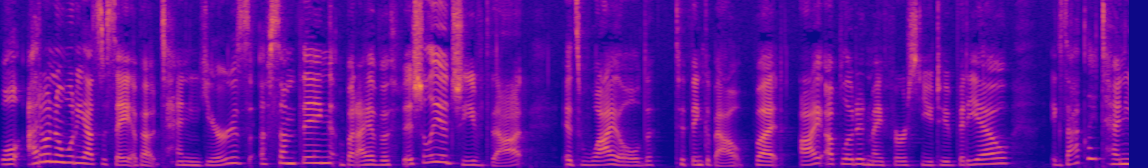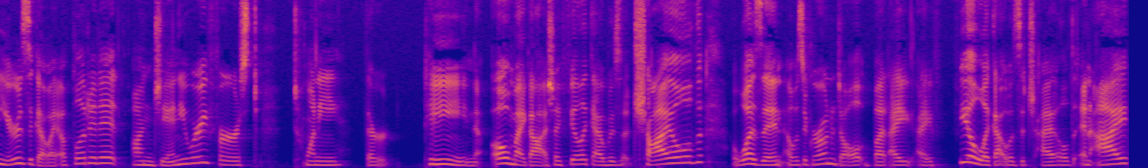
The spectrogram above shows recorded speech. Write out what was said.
Well, I don't know what he has to say about 10 years of something, but I have officially achieved that. It's wild to think about, but I uploaded my first YouTube video exactly 10 years ago. I uploaded it on January 1st, 2013. Oh my gosh, I feel like I was a child. I wasn't, I was a grown adult, but I, I feel like I was a child. And I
